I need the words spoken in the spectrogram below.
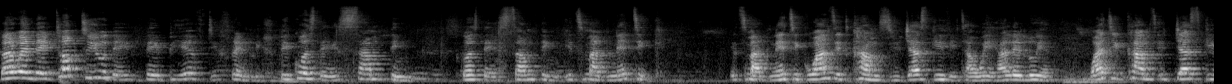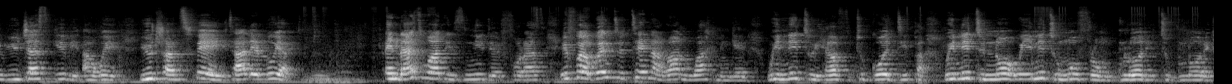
but when they talk to you, they, they behave differently because there is something. Because there is something. It's magnetic. It's magnetic. Once it comes, you just give it away. Hallelujah. Once it comes, it just give you just give it away. You transfer it. Hallelujah. And that's what is needed for us. If we are going to turn around Wageningen, we need to have to go deeper. We need to know, we need to move from glory to glory.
